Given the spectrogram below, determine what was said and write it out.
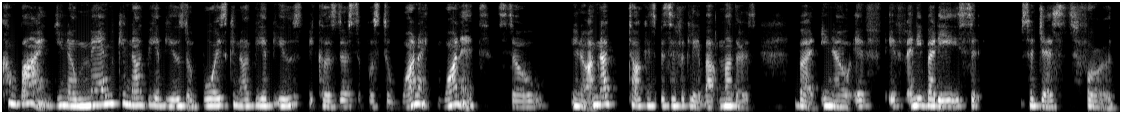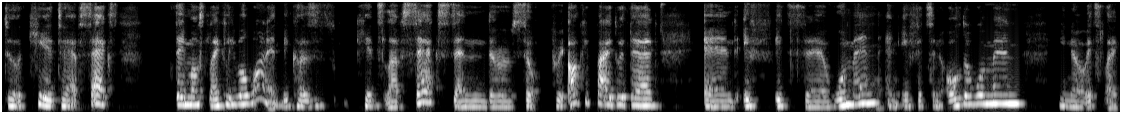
combined. You know, men cannot be abused or boys cannot be abused because they're supposed to want it, want it. So, you know, I'm not talking specifically about mothers, but you know, if, if anybody su- suggests for, to a kid to have sex, they most likely will want it because kids love sex and they're so preoccupied with that. And if it's a woman and if it's an older woman, you know, it's like,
